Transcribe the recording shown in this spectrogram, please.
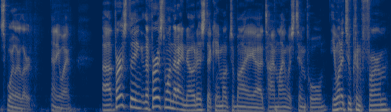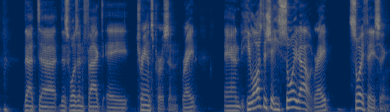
spoiler alert. Anyway. Uh, first thing, the first one that I noticed that came up to my uh, timeline was Tim Pool. He wanted to confirm that uh, this was in fact a trans person, right? And he lost his shit. He soyed out, right? Soy facing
